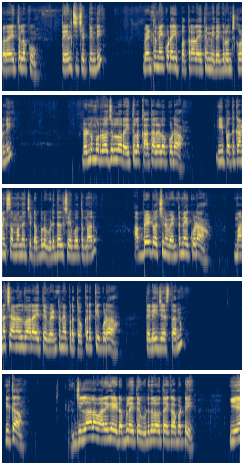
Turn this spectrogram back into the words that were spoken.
రైతులకు తేల్చి చెప్పింది. వెంటనే కూడా ఈ పత్రాలు అయితే మీ దగ్గర ఉంచుకోండి. రెండు మూడు రోజుల్లో రైతుల ఖాతాలలో కూడా ఈ పథకానికి సంబంధించి డబ్బులు విడుదల చేయబోతున్నారు. అప్డేట్ వచ్చిన వెంటనే కూడా మన ఛానల్ ద్వారా అయితే వెంటనే ప్రతి ఒక్కరికి కూడా తెలియజేస్తాను. ఇక జిల్లాల వారీగా ఈ డబ్బులు అయితే విడుదలవుతాయి కాబట్టి ఏ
